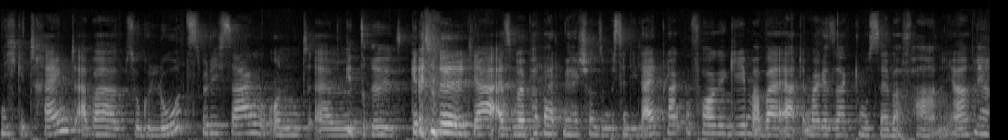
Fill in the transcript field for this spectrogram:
nicht gedrängt, aber so gelotst, würde ich sagen. Und, ähm, gedrillt. Gedrillt, ja. Also mein Papa hat mir halt schon so ein bisschen die Leitplanken vorgegeben, aber er hat immer gesagt, du musst selber fahren, ja. ja.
